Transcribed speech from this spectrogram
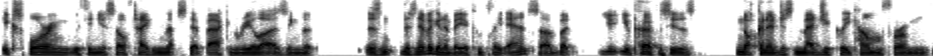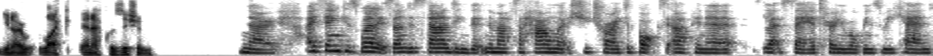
exploring within yourself, taking that step back and realizing that there's there's never going to be a complete answer, but you, your purpose is not going to just magically come from you know like an acquisition. No, I think as well it's understanding that no matter how much you try to box it up in a let's say a Tony Robbins weekend,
